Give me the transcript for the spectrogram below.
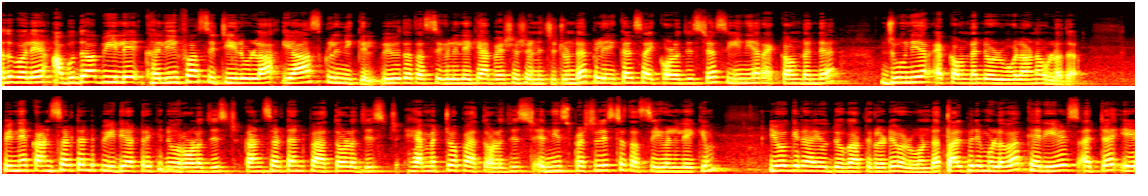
അതുപോലെ അബുദാബിയിലെ ഖലീഫ സിറ്റിയിലുള്ള യാസ് ക്ലിനിക്കിൽ വിവിധ തസ്തികളിലേക്ക് അപേക്ഷ ക്ഷണിച്ചിട്ടുണ്ട്. Clinical psychologist senior accountant junior accountant ഒഴിവുകളാണ് ഉള്ളത്. പിന്നെ consultant paediatric neurologist consultant pathologist haemato pathologist എന്നീ സ്പെഷ്യലിസ്റ്റ് തസ്തികകളിലേക്കും യോഗ്യരായ ഉദ്യോഗാർത്ഥികളുടെ ഒഴിവുണ്ട്. താല്പര്യമുള്ളവർ careers at A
